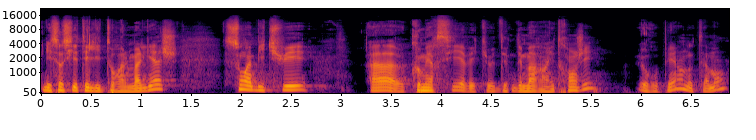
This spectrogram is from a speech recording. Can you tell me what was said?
les sociétés littorales malgaches sont habituées à commercer avec euh, des marins étrangers, européens notamment,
